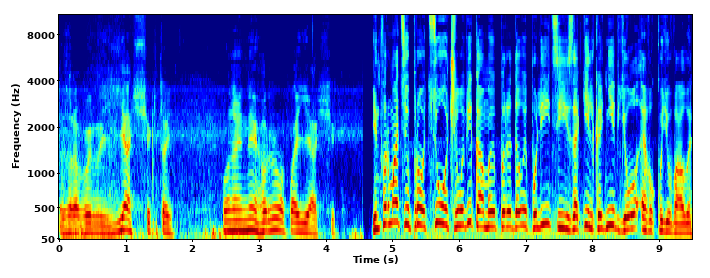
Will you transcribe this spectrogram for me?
зробили ящик той. Воно не гроб, а ящик. Інформацію про цього чоловіка ми передали поліції. За кілька днів його евакуювали.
